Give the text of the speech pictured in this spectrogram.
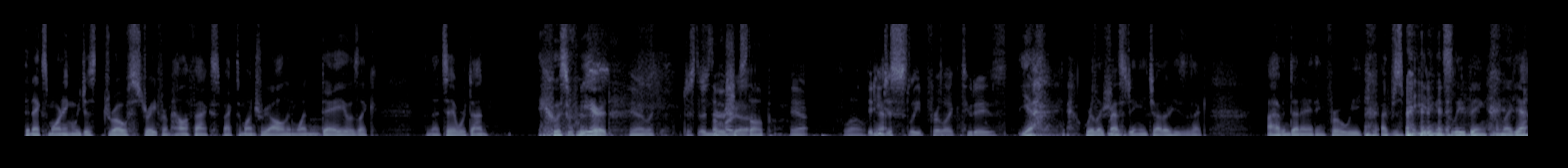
the next morning we just drove straight from Halifax back to Montreal in one Wow. day. It was like, and that's it. We're done. It was weird. Yeah, like just Just a hard stop. Yeah. Wow. Did Yeah. he just sleep for like two days? Yeah, we're For like sure. messaging each other. He's just like, I haven't done anything for a week. I've just been eating and sleeping. I'm like, yeah,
